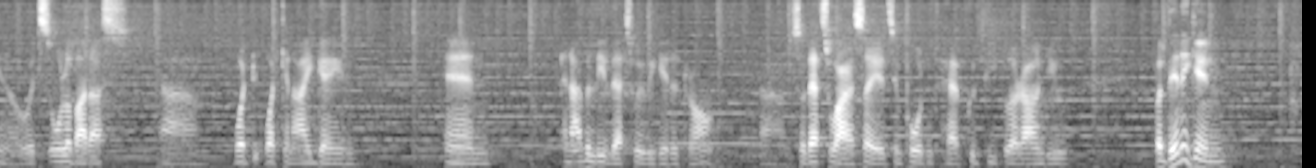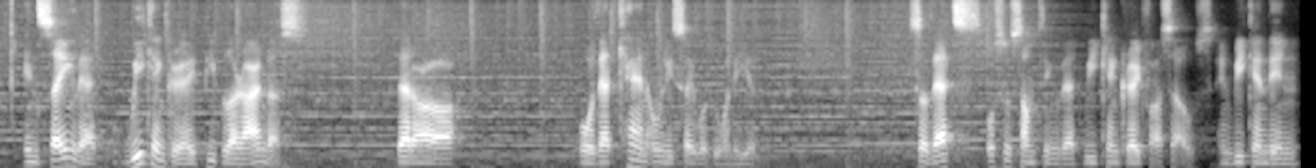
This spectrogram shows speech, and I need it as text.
you know, it's all about us. Um, what, what can I gain? And, and I believe that's where we get it wrong. Uh, so that's why I say it's important to have good people around you. But then again, in saying that, we can create people around us that are, or that can only say what we want to hear. So that's also something that we can create for ourselves, and we can then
